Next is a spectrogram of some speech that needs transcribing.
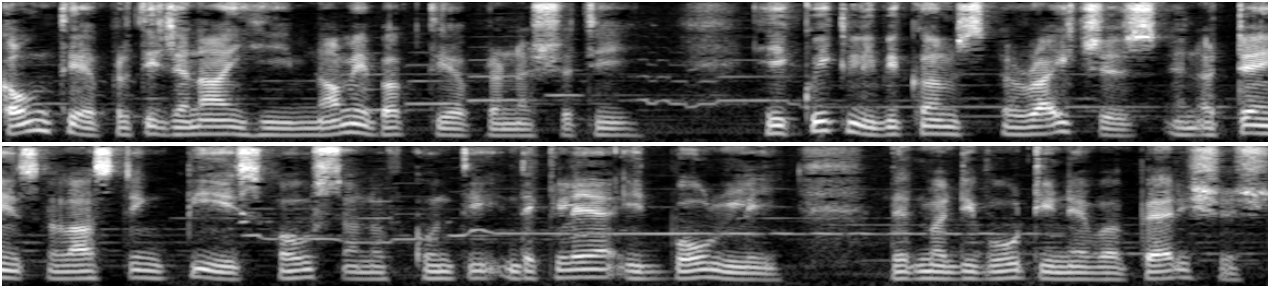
कौंत्य प्रतिजना ही नामे भक्ति प्रणश्यति he quickly becomes righteous and attains lasting peace O son of Kunti declare it boldly that my devotee never perishes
